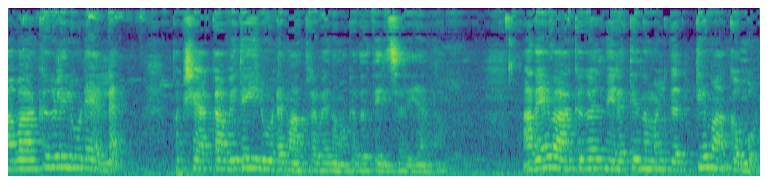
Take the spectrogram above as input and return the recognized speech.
ആ വാക്കുകളിലൂടെയല്ല പക്ഷെ ആ കവിതയിലൂടെ മാത്രമേ നമുക്കത് തിരിച്ചറിയാനാവൂ. അതേ വാക്കുകൾ നിരത്തി നമ്മൾ ഗദ്യമാക്കുമ്പോൾ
